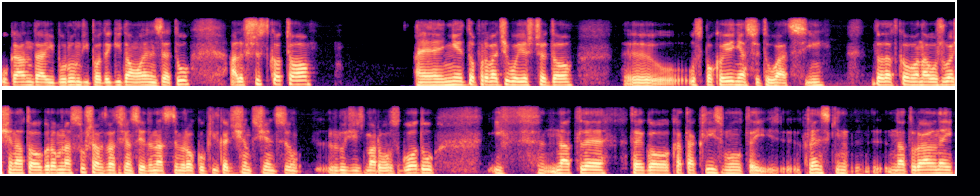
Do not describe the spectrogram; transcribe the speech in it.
Uganda i Burundi pod egidą ONZ-u, ale wszystko to e, nie doprowadziło jeszcze do e, uspokojenia sytuacji Dodatkowo nałożyła się na to ogromna susza w 2011 roku. Kilkadziesiąt tysięcy ludzi zmarło z głodu i na tle tego kataklizmu, tej klęski naturalnej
